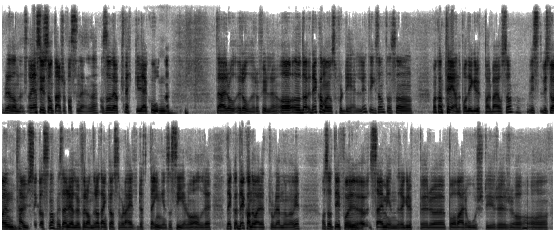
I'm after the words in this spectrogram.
ble det annerledes. Og jeg syns sånt er så fascinerende. Altså det å knekke de kodene. Mm. Det er roller å fylle. Og, og det kan man jo også fordele litt. ikke sant? Altså, Man kan trene på det i gruppearbeid også. Hvis, hvis du har en tause i klassen, da, hvis det er det du vil forandre, at det er en klasse hvor det er helt dødt, det er ingen som sier noe aldri. Det, det kan jo være et problem noen ganger. Altså at de får øvd seg i mindre grupper på å være ordstyrer og, og,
